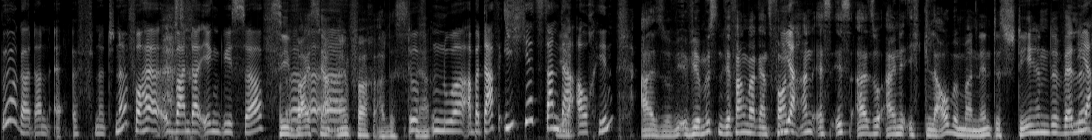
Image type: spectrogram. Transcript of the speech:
Bürger dann eröffnet. Ne? Vorher waren da irgendwie Surf. Sie äh, weiß ja äh, einfach alles. Ja. Durften nur, aber darf ich jetzt dann Ja. da auch hin? Also, wir, wir müssen, wir fangen mal ganz vorne Ja. an. Es ist also eine, ich glaube, man nennt es stehende Welle.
